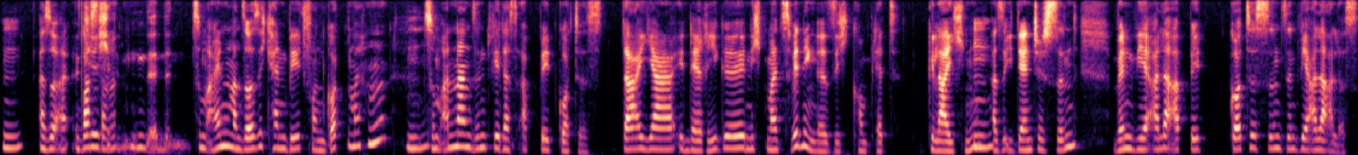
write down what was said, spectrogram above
Hm. Also äh, Was Kirche, äh, zum einen, man soll sich kein Bild von Gott machen, hm. zum anderen sind wir das Abbild Gottes. Da ja in der Regel nicht mal Zwillinge sich komplett gleichen, hm. also identisch sind. Wenn wir alle Abbild Gottes sind, sind wir alle alles.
